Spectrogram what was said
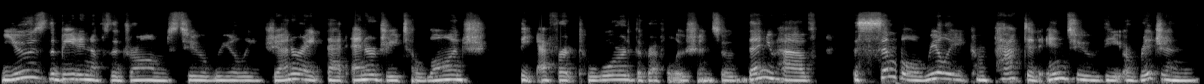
used the beating of the drums to really generate that energy to launch the effort toward the revolution. So then you have the symbol really compacted into the origin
